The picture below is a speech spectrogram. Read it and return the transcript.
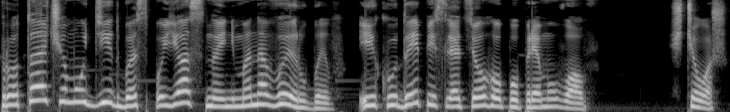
Про те, чому дід без пояснень мене вирубив і куди після цього попрямував. Що ж,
